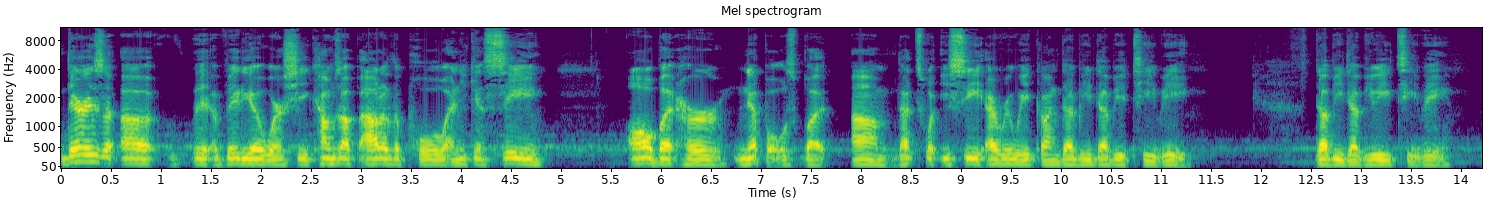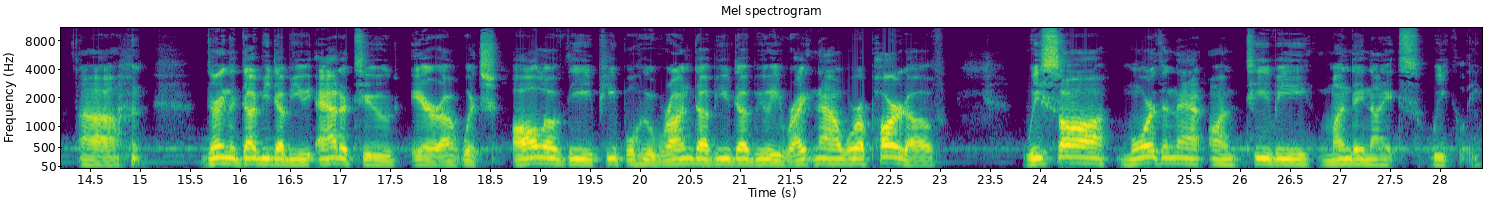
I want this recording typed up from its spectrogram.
there is a, a, a, video where she comes up out of the pool and you can see all but her nipples, but um, that's what you see every week on WWTV, WWE TV. Uh, during the WWE Attitude Era, which all of the people who run WWE right now were a part of, we saw more than that on TV Monday nights weekly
